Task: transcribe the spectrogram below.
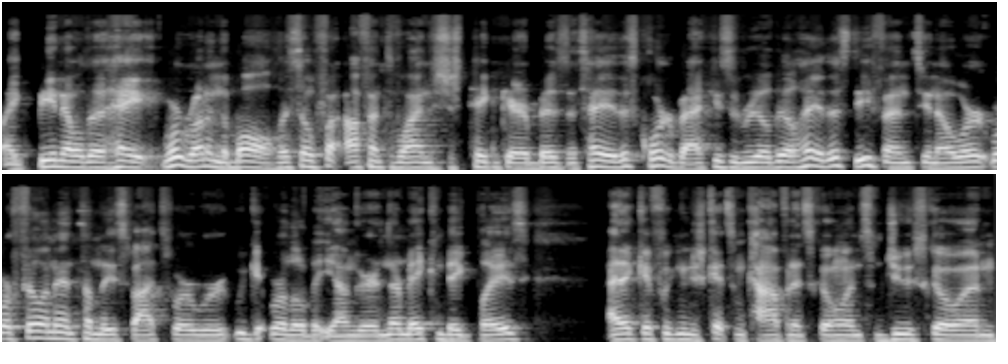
like being able to, hey, we're running the ball. This offensive line is just taking care of business. Hey, this quarterback, he's a real deal. Hey, this defense, you know, we're we're filling in some of these spots where we're we get we're a little bit younger and they're making big plays. I think if we can just get some confidence going, some juice going,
